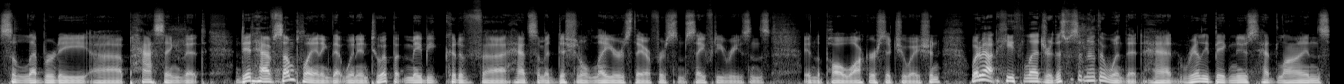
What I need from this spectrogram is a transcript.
celebrity uh, passing that did have some planning that went into it, but maybe could have uh, had some additional layers there for some safety reasons in the Paul Walker situation. What about Heath Ledger? This was another one that had really big news headlines,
